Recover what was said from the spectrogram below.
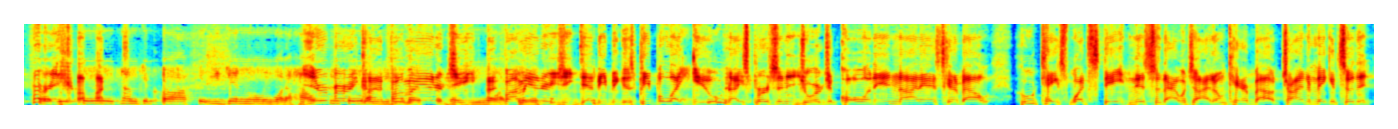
but it kind. clearly comes across that you genuinely want to help. You're very kind. I find my energy. I find my energy, Debbie, because people like you, nice person in Georgia, calling in, not asking about who takes what state and this or that, which I don't care about, trying to make it so that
